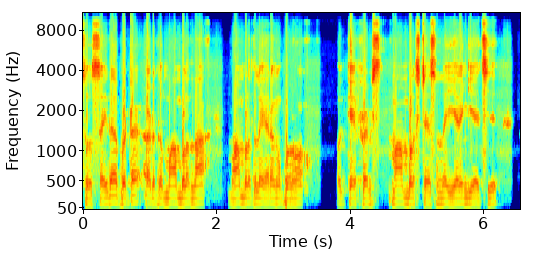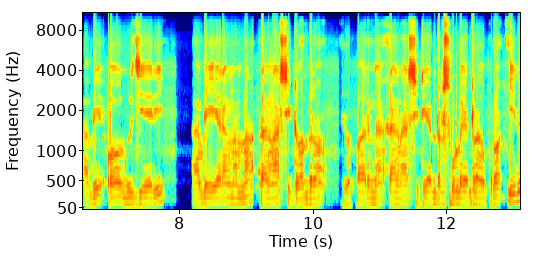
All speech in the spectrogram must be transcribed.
ஸோ சைதாப்பேட்டை அடுத்த மாம்பழம் தான். மாம்பழத்தில் இறங்க போகிறோம் ஓகே ஃப்ரெண்ட்ஸ் மாம்பழம் ஸ்டேஷனில் இறங்கியாச்சு. அப்படியே ஓவர் பிரிட்ஜ் ஏறி அப்படியே இறங்கினோம்னா ரங்கநாத் ஸ்ட்ரீட் வந்துடும் இப்போ பாருங்க ரங்கநாத் ஸ்ட்ரீட் என்ட்ரன்ஸ் உள்ள என்ட்ரு அப்புறம் இது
